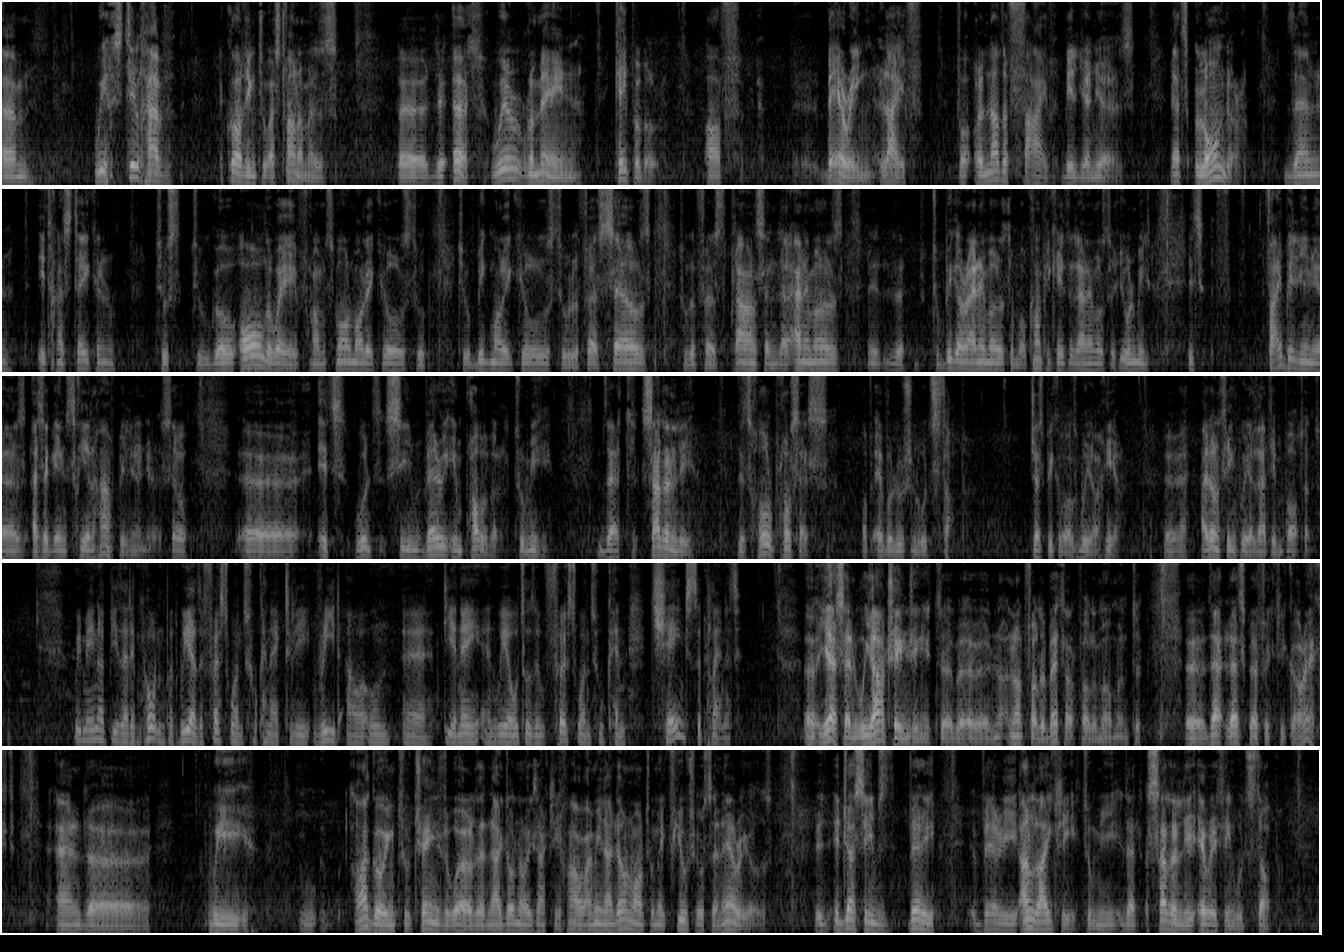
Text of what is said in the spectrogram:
Um, we still have, according to astronomers, uh, the Earth will remain capable of bearing life for another five billion years. That's longer than it has taken to, to go all the way from small molecules to, to big molecules, to the first cells, to the first plants and the animals, uh, the, to bigger animals, to more complicated animals, to human beings. It's five billion years as against three and a half billion years. So uh, it would seem very improbable to me that suddenly this whole process of evolution would stop just because we are here. Uh, I don't think we are that important. We may not be that important, but we are the first ones who can actually read our own uh, DNA, and we are also the first ones who can change the planet. Uh, yes, and we are changing it, uh, uh not for the better for the moment. Uh, that, that's perfectly correct. And uh, we are going to change the world, and I don't know exactly how. I mean, I don't want to make future scenarios. It, it just seems very, very unlikely to me that suddenly everything would stop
